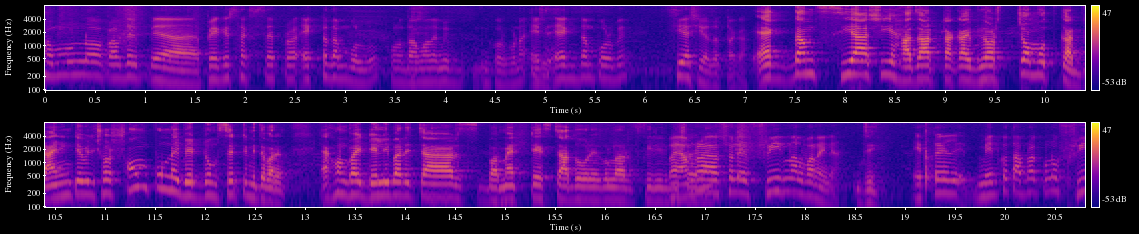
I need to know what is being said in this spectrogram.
সম্পূর্ণ আমাদের প্যাকেজ থাকছে একটা দাম বলব কোনো দাম আমি করব না। এক দাম পড়বে ছিয়াশি হাজার টাকা। একদম ছিয়াশি হাজার টাকায় ভিওর চমৎকার ডাইনিং টেবিল সহ সম্পূর্ণ বেডরুম সেটটি নিতে পারেন। এখন ভাই ডেলিভারি চার্জ বা ম্যাট্রেক্স চাদর এগুলার ফ্রির ভাই আমরা আসলে ফ্রির মাল বানাই না। জি। এটা মেন কথা আমরা কোনো ফ্রি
